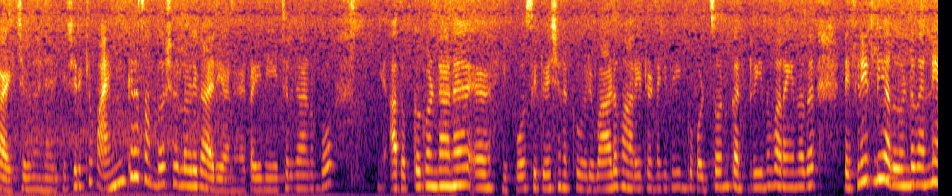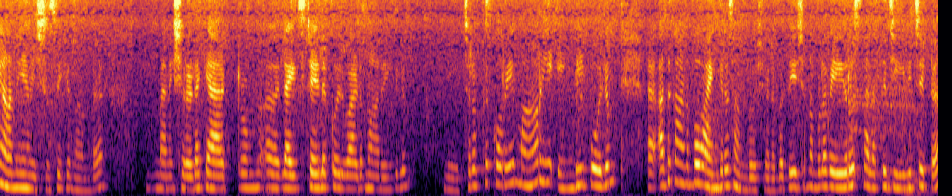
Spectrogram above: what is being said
കാഴ്ചകൾ തന്നെയായിരിക്കും. ശരിക്കും ഭയങ്കര സന്തോഷമുള്ള ഒരു കാര്യമാണ് കേട്ടോ ഈ നേച്ചർ കാണുമ്പോൾ അതൊക്കെ കൊണ്ടാണ് ഇപ്പോൾ സിറ്റുവേഷനൊക്കെ ഒരുപാട് മാറിയിട്ടുണ്ടെങ്കിൽ ഈ ഗോഡ്സ് ഓൺ കൺട്രി എന്ന് പറയുന്നത് ഡെഫിനറ്റ്ലി അതുകൊണ്ട് തന്നെയാണെന്ന് ഞാൻ വിശ്വസിക്കുന്നുണ്ട്. മനുഷ്യരുടെ ക്യാരക്ടറും ലൈഫ് സ്റ്റൈലൊക്കെ ഒരുപാട് മാറിയെങ്കിലും നേച്ചറൊക്കെ കുറേ മാറി എങ്കിൽ പോലും അത് കാണുമ്പോൾ ഭയങ്കര സന്തോഷമാണ് പ്രത്യേകിച്ച് നമ്മൾ വേറെ സ്ഥലത്ത് ജീവിച്ചിട്ട്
